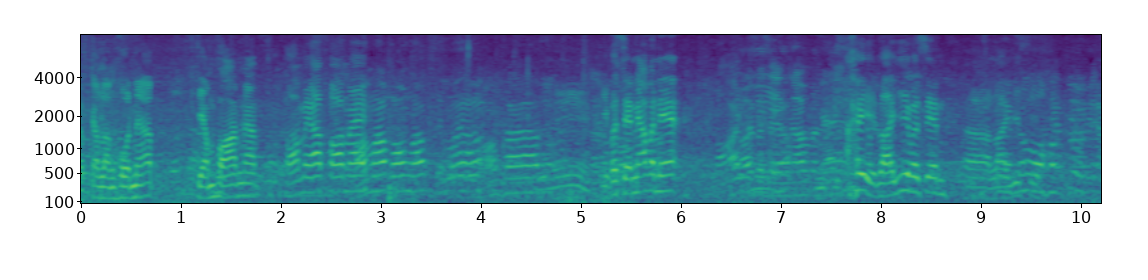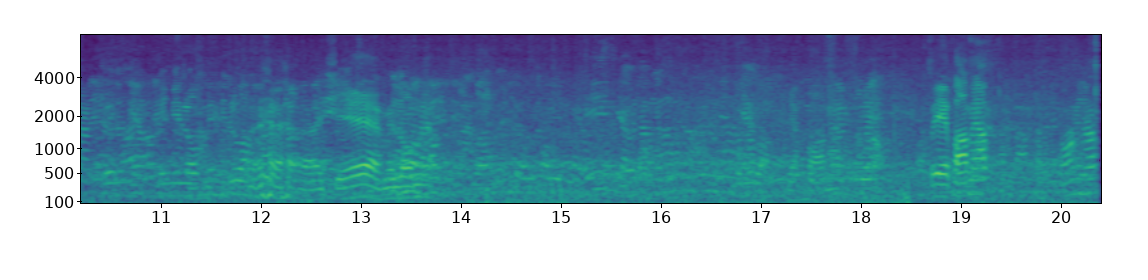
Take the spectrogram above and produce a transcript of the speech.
ครับกำลังพลนะครับ เตรียมพร้อมนะครับ พร้อมไหมครับ พร้อมไหมพร้อมครับพร้อมครับเต็มร้อยครับพร้อมครับนี่กี่เปอร์เซ็นต์ครับวันนี้ร้อยเปอร์เซ็นต์ครับวันนี้ไอ้ร้อยยี่เปอร์เซ็นต์อ่าร้อยยี่สิบไม่มีลมไม่มีร่วงโอเคไม่ล้มนะเตรียมพร้อมนะ ตัวเอกพร้อมไหมครับพร้อมครับ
